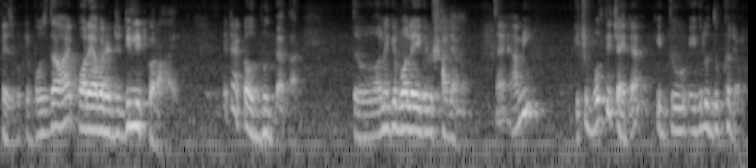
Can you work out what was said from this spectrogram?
ফেসবুকে পোস্ট দেওয়া হয় পরে আবার এটা ডিলিট করা হয়। এটা একটা অদ্ভুত ব্যাপার। তো অনেকে বলে এগুলো সাজানো। হ্যাঁ, আমি কিছু বলতে চাই না কিন্তু এগুলো দুঃখজনক।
